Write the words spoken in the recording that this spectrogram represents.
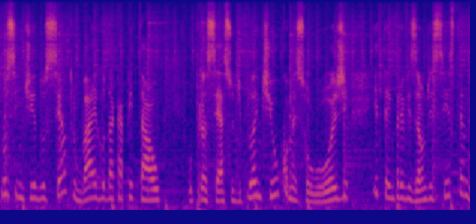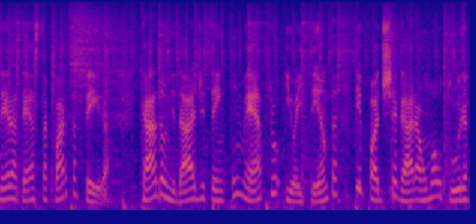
no sentido centro-bairro da capital. O processo de plantio começou hoje e tem previsão de se estender até esta quarta-feira. Cada unidade tem 1,80 metro e pode chegar a uma altura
